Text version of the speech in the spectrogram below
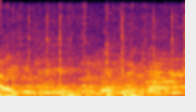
आएगी नहीं लेके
